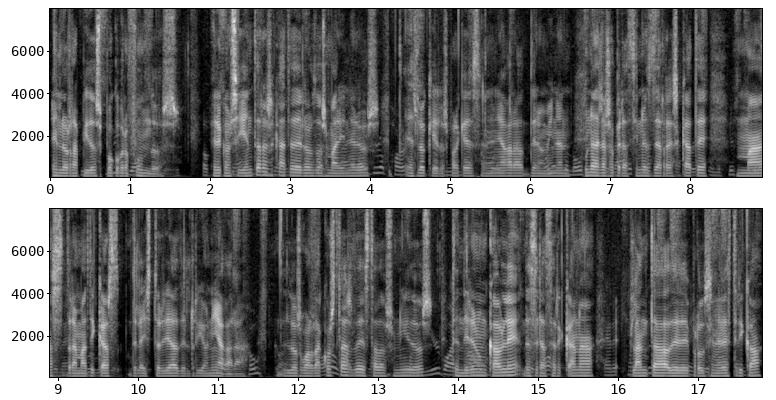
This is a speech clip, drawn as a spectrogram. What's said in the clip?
en los rápidos poco profundos. El consiguiente rescate de los dos marineros es lo que los parques de Niágara denominan una de las operaciones de rescate más dramáticas de la historia del río Niágara. Los guardacostas de Estados Unidos tendieron un cable desde la cercana planta de producción eléctrica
